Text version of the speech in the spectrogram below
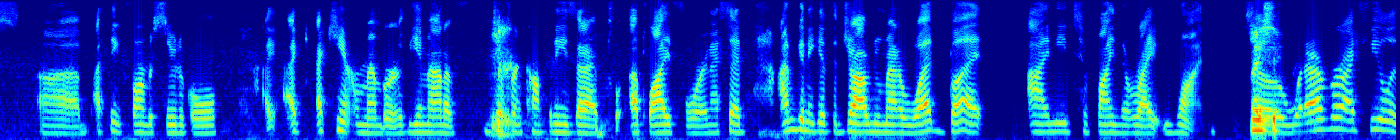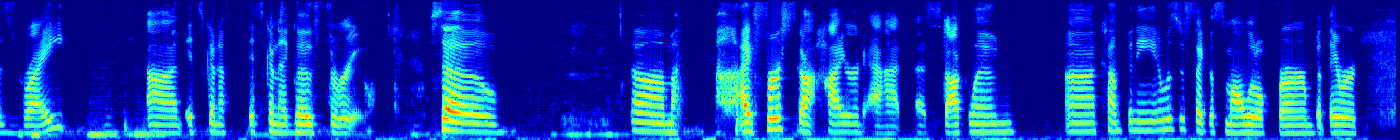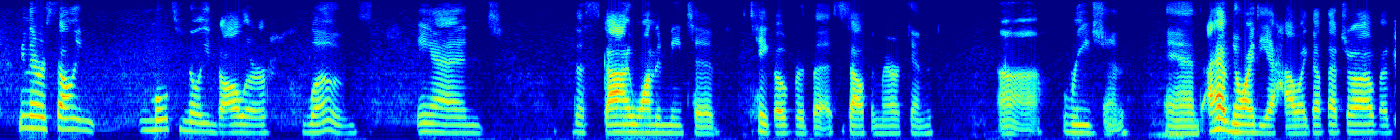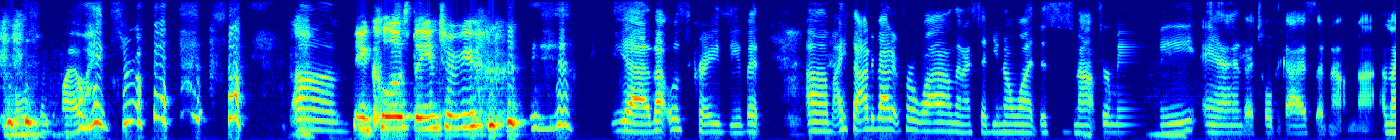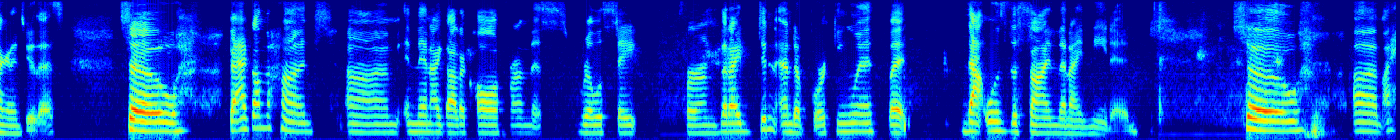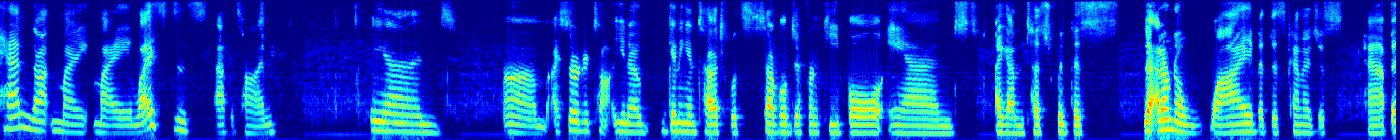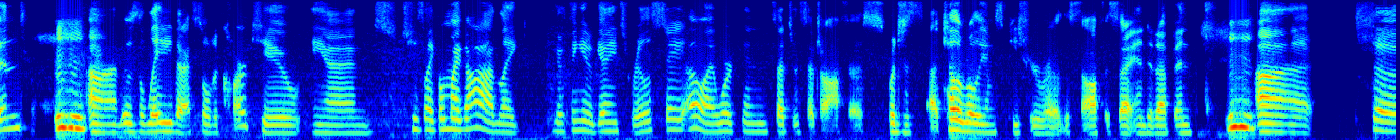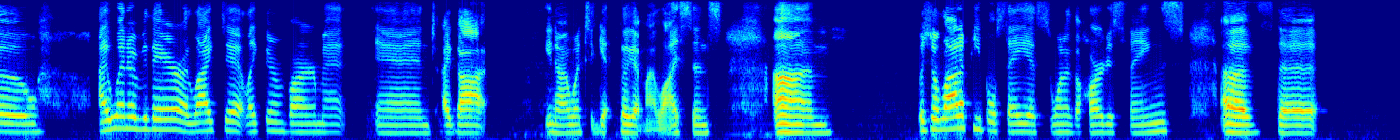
Uh, I think pharmaceutical. I, I, I can't remember the amount of different companies that I pl- applied for. And I said, I'm going to get the job no matter what, but I need to find the right one. So whatever I feel is right, um, it's gonna it's gonna go through. So um, I first got hired at a stock loan uh, company. It was just like a small little firm, but they were, I mean, they were selling multi-million dollar loans, and this guy wanted me to take over the South American uh, region. And I have no idea how I got that job. I bullshitted my way through it. um, You closed the interview. yeah, that was crazy. But um, I thought about it for a while, and then I said, you know what, this is not for me. And I told the guy, I said, no, I'm not. I'm not going to do this. So back on the hunt, um, and then I got a call from this real estate firm that I didn't end up working with, but that was the sign that I needed. So um, I hadn't gotten my my license at the time, and um, I started, ta- you know, getting in touch with several different people, and I got in touch with this. I don't know why, but this kind of just happened. hmm Um, it was a lady that I sold a car to, and she's like, "Oh my god, like you're thinking of getting into real estate? Oh, I work in such and such office, which is uh, Keller Williams Peachtree Road. This office I ended up in. hmm Uh, so I went over there. I liked it. liked their environment, and I got, you know, I went to get go get my license, um, which a lot of people say is one of the hardest things of the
